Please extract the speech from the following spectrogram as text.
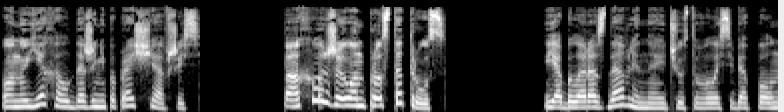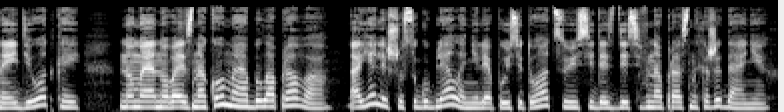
Он уехал, даже не попрощавшись. «Похоже, он просто трус», я была раздавлена и чувствовала себя полной идиоткой, но моя новая знакомая была права, а я лишь усугубляла нелепую ситуацию, сидя здесь в напрасных ожиданиях.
